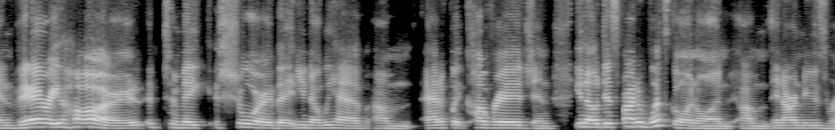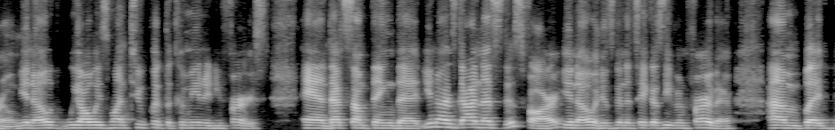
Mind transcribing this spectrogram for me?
and very hard to make sure that, you know, we have um, adequate coverage and, you know, despite of what's going on um, in our newsroom, you know, we always want to put the community first. And that's something that, you know, has gotten us this far, you know, and is gonna take us even further. Um, but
